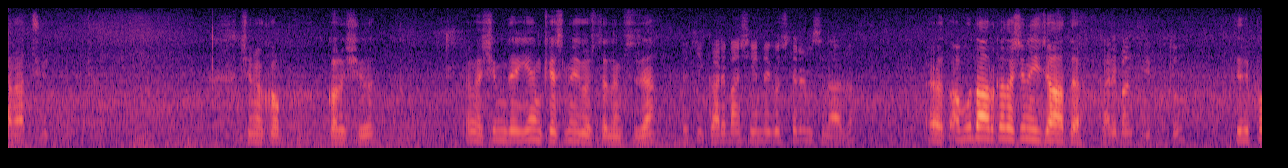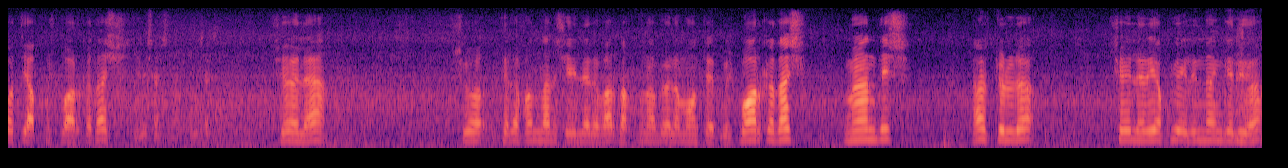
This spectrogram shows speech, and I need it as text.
Kanat çinekop karışığı. Evet şimdi yem kesmeyi gösterelim size. Peki gariban şeyini de gösterir misin abi? Evet bu da arkadaşın icadı. Gariban tripodu. Tripod yapmış bu arkadaş. Geniş açıdan, geniş açıdan. Şöyle şu telefonların şeyleri var bak buna böyle monte etmiş. Bu arkadaş mühendis her türlü şeyleri yapıyor elinden geliyor.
